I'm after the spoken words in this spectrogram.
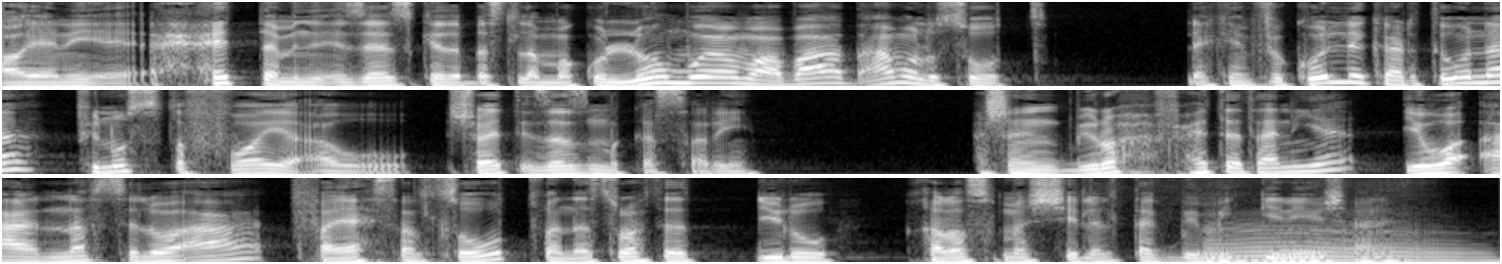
آه يعني حتة من الازاز كده بس لما كلهم وقعوا مع بعض عملوا صوت. لكن في كل كرتونة في نص طفاية أو شوية إزاز مكسرين. عشان بيروح في حتة تانية يوقع نفس الوقعه فيحصل صوت فالناس تروح تديله خلاص مشي ليلتك ب 100 جنيه مش عارف. آه.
